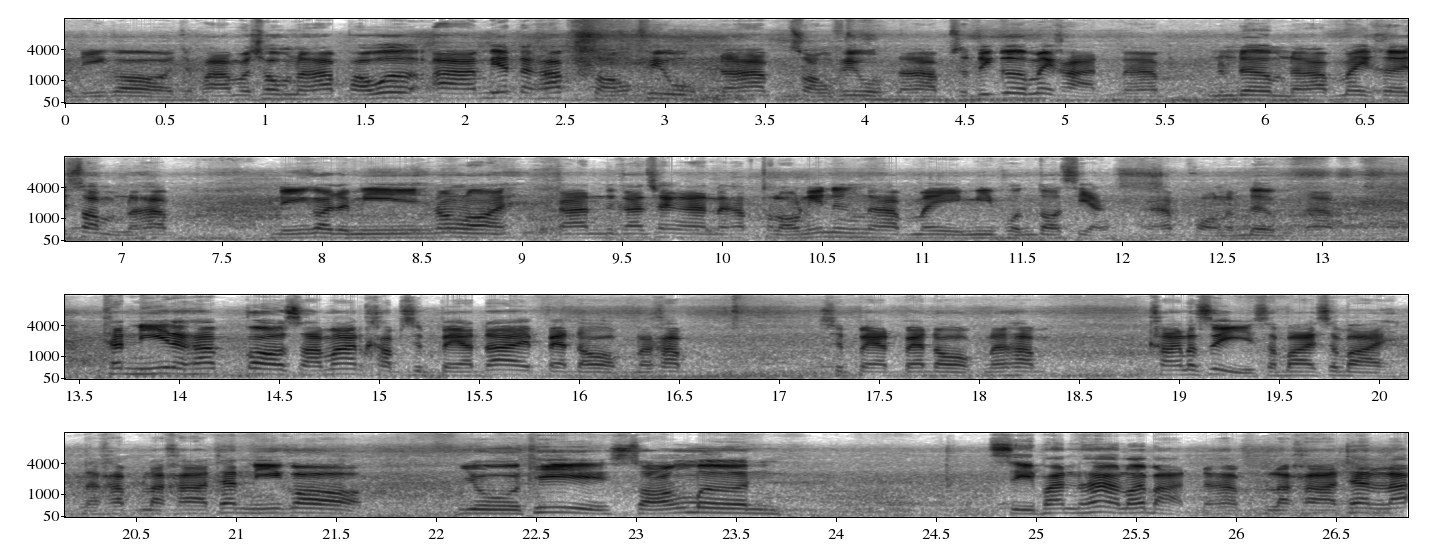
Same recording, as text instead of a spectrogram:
วันนี้ก็จะพามาชมนะครับ power R เมนะครับ2ฟิวนะครับ2ฟิวนะครับสติกเกอร์ไม่ขาดนะครับเดิมๆนะครับ ไม่เคยซ่อมนะครับ นี้ก็จะมีร่องรอยการการใช้งานนะครับถลอกนิดนึงนะครับไม่มีผลต่อเสียงนะครับของเดิมๆนะครับท่านนี้นะครับก็สามารถขับ 18 ได้ 8 ดอกนะครับ 18 8 ดอกนะครับข้างละ4สบายๆนะครับ ราคาแท่านนี้ก็อยู่ที่ 24,500 บาทนะครับ ราคาแท่นละ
